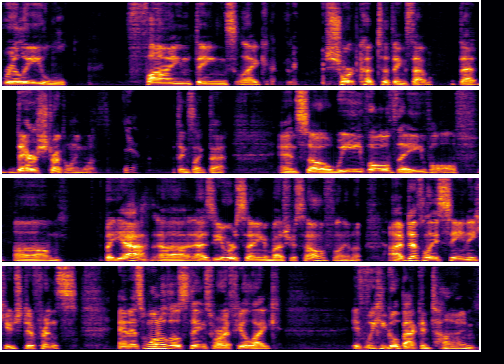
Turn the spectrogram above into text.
really find things like shortcut to things that that they're struggling with, Yeah. things like that. And so we evolve, they evolve. Um, but yeah, uh, as you were saying about yourself, you know, I've definitely seen a huge difference, and it's one of those things where I feel like if we could go back in time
